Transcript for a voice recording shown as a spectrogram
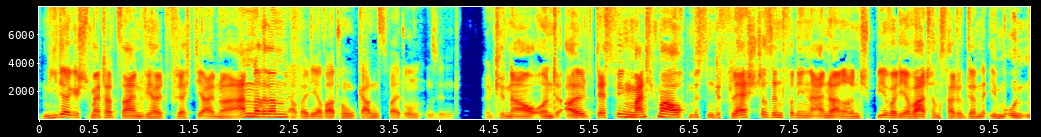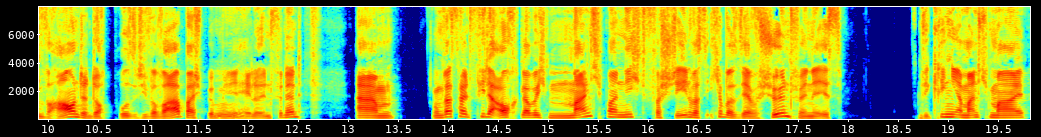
niedergeschmettert sein, wie halt vielleicht die einen oder anderen. Ja, weil die Erwartungen ganz weit unten sind. Genau, und all, deswegen manchmal auch ein bisschen geflashter sind von den einen oder anderen Spiel, weil die Erwartungshaltung dann eben unten war und dann doch positiver war, Beispiel Mhm. Halo Infinite. Ähm, und was halt viele auch, glaube ich, manchmal nicht verstehen, was ich aber sehr schön finde, ist, wir kriegen ja manchmal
